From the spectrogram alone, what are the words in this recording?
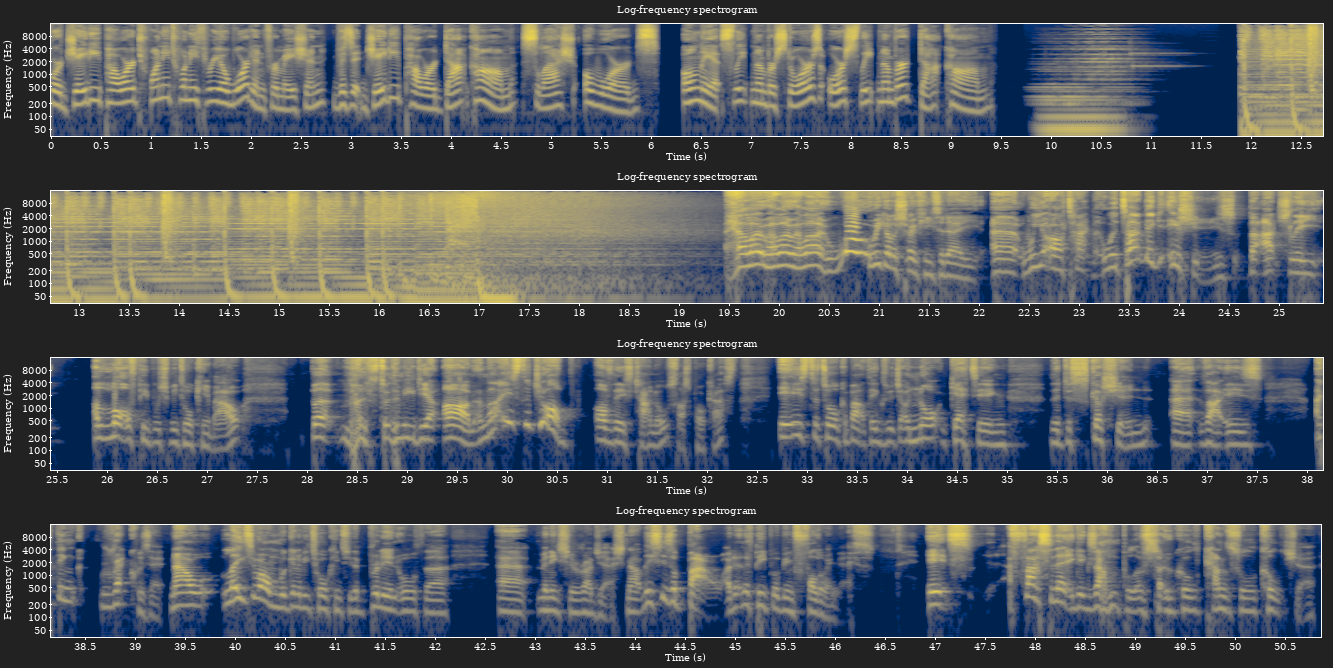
For JD Power 2023 award information, visit jdpower.com/awards. Only at Sleep Number stores or sleepnumber.com. Hello, hello, hello. Woo! We got a show for you today. Uh, we are tackling we're tackling issues that actually a lot of people should be talking about, but most of the media aren't, and that is the job of this channel slash podcast. It is to talk about things which are not getting the discussion uh, that is, I think, requisite. Now, later on, we're going to be talking to the brilliant author uh, Monisha Rajesh. Now, this is about, I don't know if people have been following this, it's a fascinating example of so called cancel culture,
